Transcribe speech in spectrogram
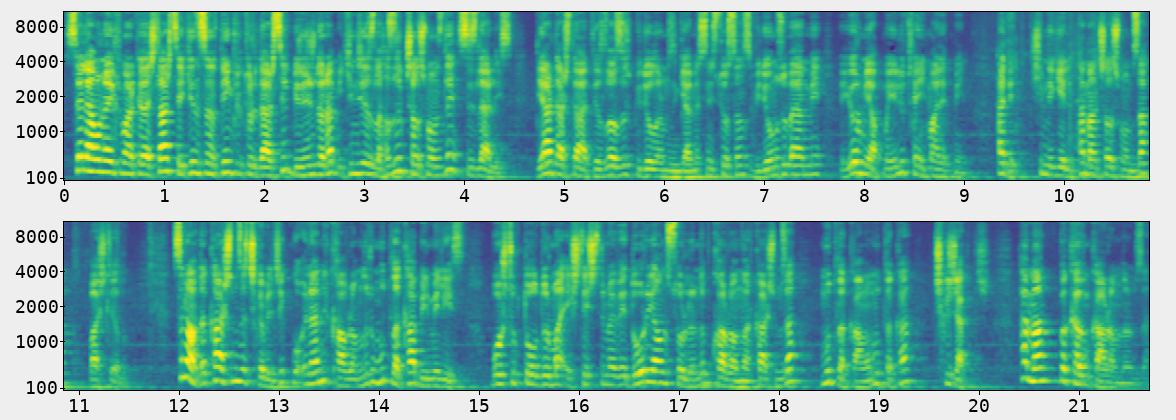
Selamünaleyküm arkadaşlar. 8. sınıf din kültürü dersi 1. dönem 2. yazılı hazırlık çalışmamızda sizlerleyiz. Diğer derslere ait yazılı hazırlık videolarımızın gelmesini istiyorsanız videomuzu beğenmeyi ve yorum yapmayı lütfen ihmal etmeyin. Hadi şimdi gelin hemen çalışmamıza başlayalım. Sınavda karşımıza çıkabilecek bu önemli kavramları mutlaka bilmeliyiz. Boşluk doldurma, eşleştirme ve doğru yanlış sorularında bu kavramlar karşımıza mutlaka ama mutlaka çıkacaktır. Hemen bakalım kavramlarımıza.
